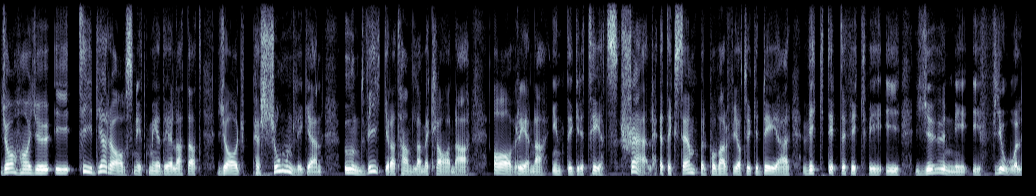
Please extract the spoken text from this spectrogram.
Jag har ju i tidigare avsnitt meddelat att jag personligen undviker att handla med Klarna av rena integritetsskäl. Ett exempel på varför jag tycker det är viktigt, det fick vi i juni i fjol.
